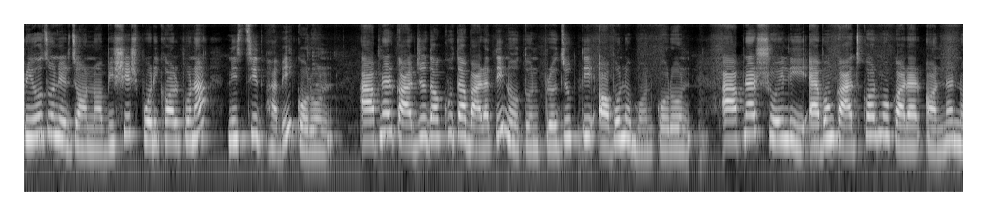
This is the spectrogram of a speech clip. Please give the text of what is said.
প্রিয়জনের জন্য বিশেষ পরিকল্পনা নিশ্চিতভাবেই করুন। আপনার কার্যদক্ষতা বাড়াতে নতুন প্রযুক্তি অবলম্বন করুন। আপনার শৈলী এবং কাজকর্ম করার অন্যান্য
